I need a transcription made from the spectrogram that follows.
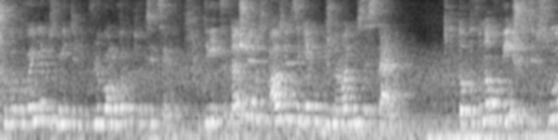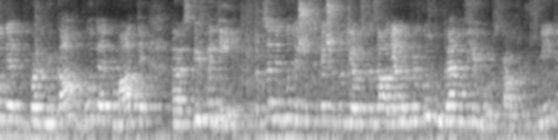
Що ви повинні розуміти в будь-якому випадку ці цифри. Дивіться, те, що я розказую, це є по міжнародній системі. Тобто воно в більшості всюди в барвниках буде мати е, співпадіння. Тобто це не буде щось таке, що тут я розказала, я не про якусь конкретну фірму розказую, розумієте?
